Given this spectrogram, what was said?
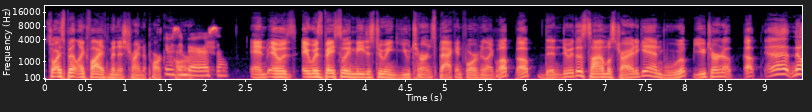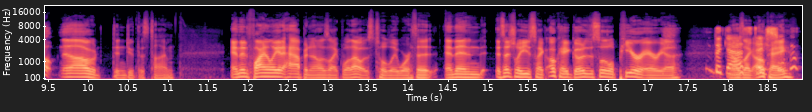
so I spent like five minutes trying to park. It was embarrassing. and it was it was basically me just doing U turns back and forth, and like, whoop, up, didn't do it this time. Let's try it again. Whoop, U turn up, up, eh, no, no, didn't do it this time. And then finally it happened, and I was like, well, that was totally worth it. And then essentially he's like, okay, go to this little pier area. The And I gas was like, station. okay,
